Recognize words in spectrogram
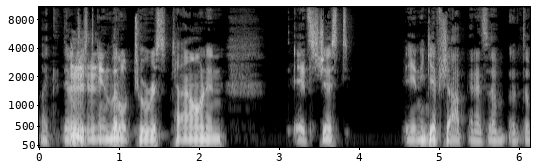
like they're mm-hmm. just in little tourist town and it's just in a gift shop and it's a, it's a,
